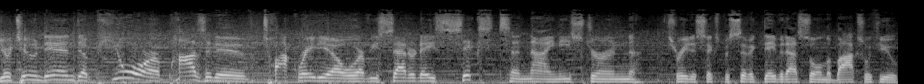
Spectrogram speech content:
You're tuned in to Pure Positive Talk Radio every Saturday, 6 to 9 Eastern, 3 to 6 Pacific. David Essel in the box with you,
